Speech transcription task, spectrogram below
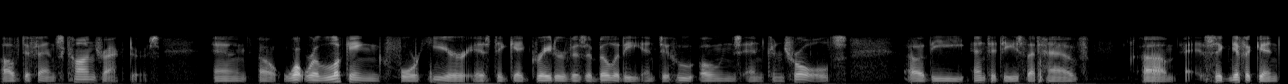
of defense contractors. And uh, what we're looking for here is to get greater visibility into who owns and controls uh, the entities that have um, significant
